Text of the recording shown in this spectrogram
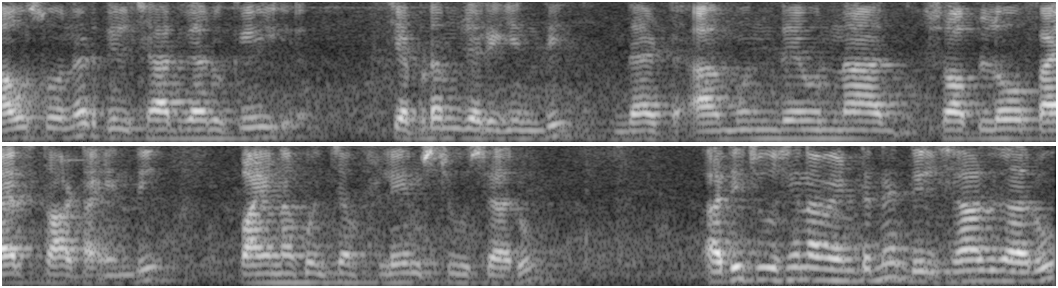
హౌస్ ఓనర్ దిల్షాద్ గారికి చెప్పడం జరిగింది దట్ ఆ ముందే ఉన్న షాప్లో ఫైర్ స్టార్ట్ అయింది. పైన కొంచెం ఫ్లేమ్స్ చూశారు. అది చూసిన వెంటనే దిల్షాద్ గారు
